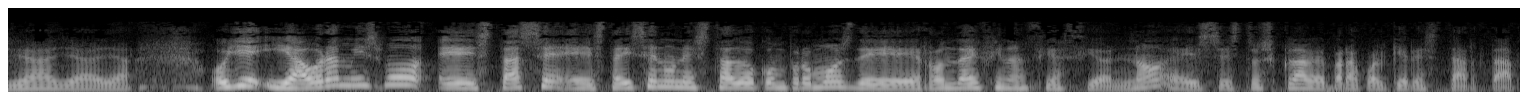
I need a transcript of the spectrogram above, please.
Ya, ya, ya. Oye, y ahora mismo estás, eh, estáis en un estado con promos de ronda de financiación, ¿no? Es, esto es clave para cualquier startup.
